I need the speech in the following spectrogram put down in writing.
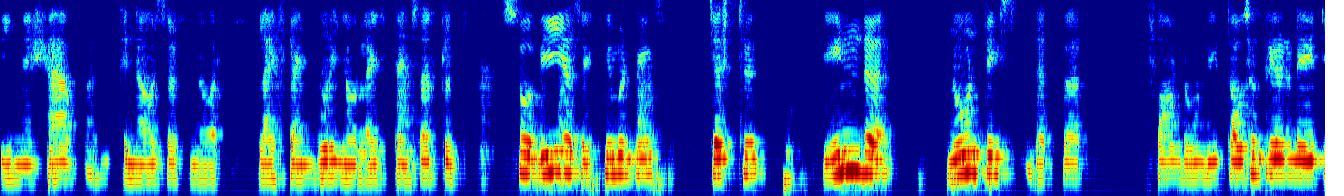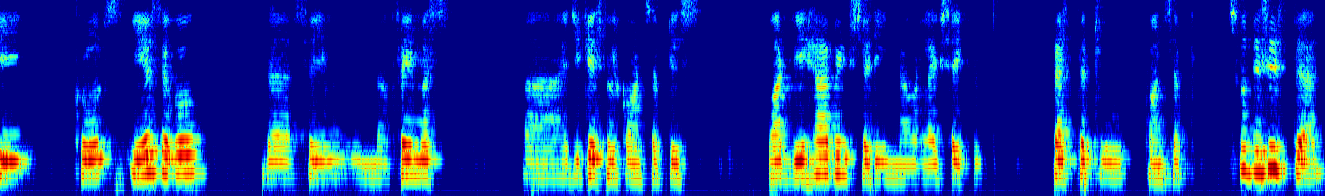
we may have within ourselves in our lifetime, during our lifetime circle. So we as a human beings, just in the known things that were found only 1380 crores years ago, the same the famous uh, educational concept is what we have been studying in our life cycle. That's the true concept. So this is the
